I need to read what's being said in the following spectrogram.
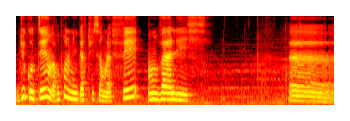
du côté. On va reprendre le mine pertuis, ça, on l'a fait. On va aller... Euh,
